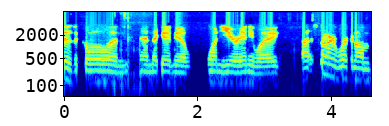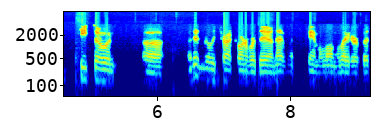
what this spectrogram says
physical, and, and they gave me a one year anyway. I started working on keto, and uh, I didn't really try carnivore then. That came along later, but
